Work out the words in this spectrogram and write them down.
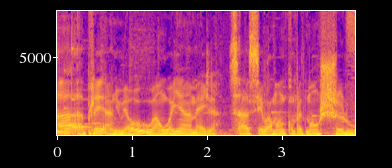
à appeler un numéro ou à envoyer un mail. Ça c'est vraiment complètement chelou.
